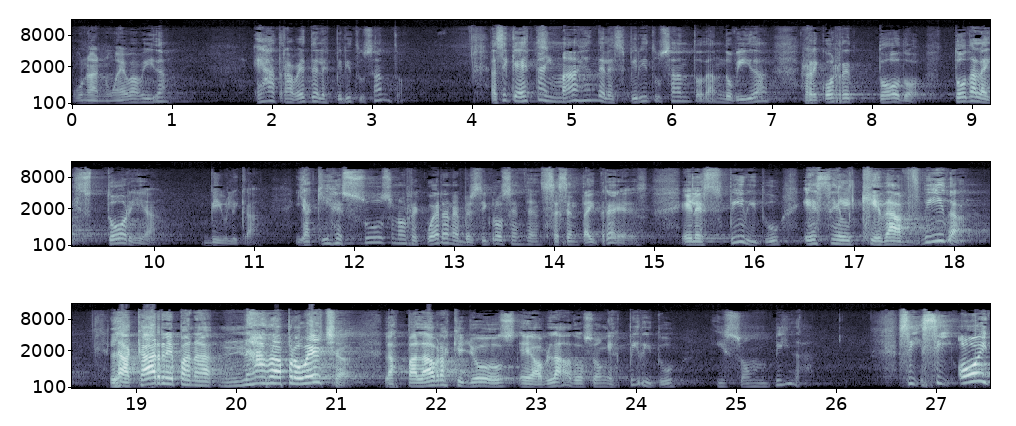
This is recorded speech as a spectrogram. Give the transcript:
una nueva vida, es a través del Espíritu Santo. Así que esta imagen del Espíritu Santo dando vida recorre todo, toda la historia bíblica. Y aquí Jesús nos recuerda en el versículo 63, el Espíritu es el que da vida. La carne para nada aprovecha. Las palabras que yo os he hablado son espíritu y son vida. Si, si hoy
